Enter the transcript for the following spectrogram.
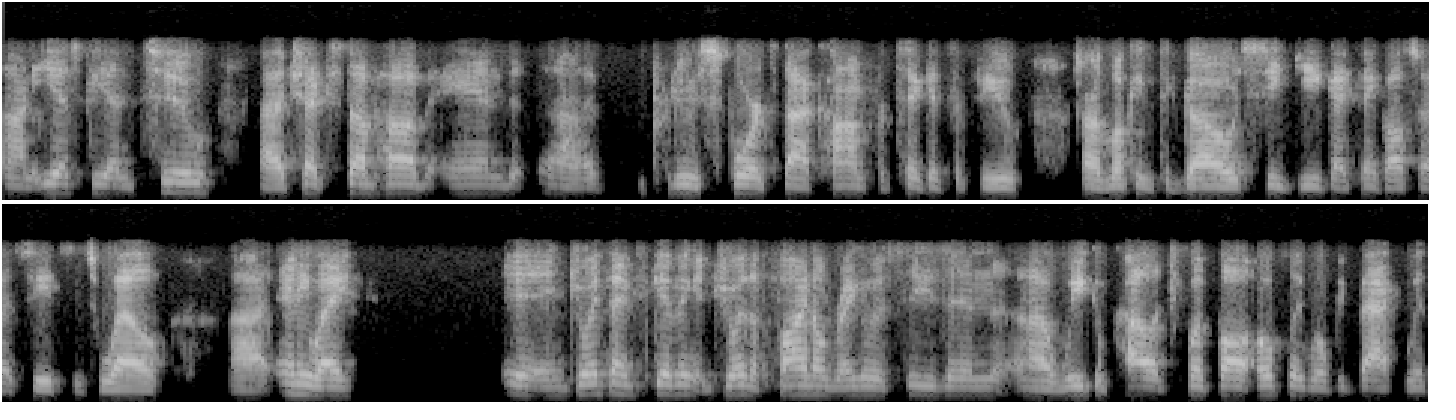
on ESPN two. Uh, check StubHub and uh, PurdueSports.com for tickets if you are looking to go. SeatGeek, I think, also has seats as well. Uh, anyway, enjoy Thanksgiving. Enjoy the final regular season uh, week of college football. Hopefully, we'll be back with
